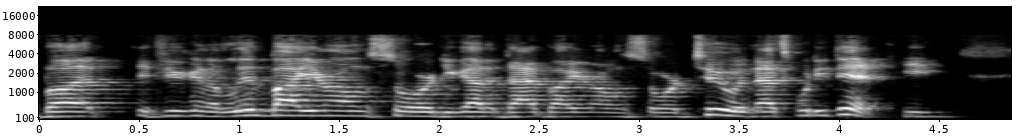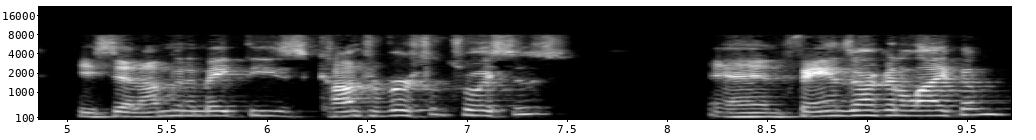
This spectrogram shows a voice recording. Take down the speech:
But if you're going to live by your own sword, you got to die by your own sword too, and that's what he did. He he said, "I'm going to make these controversial choices, and fans aren't going to like them.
